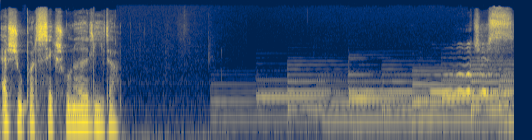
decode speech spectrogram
af Schubert 600 liter. Oh, Just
